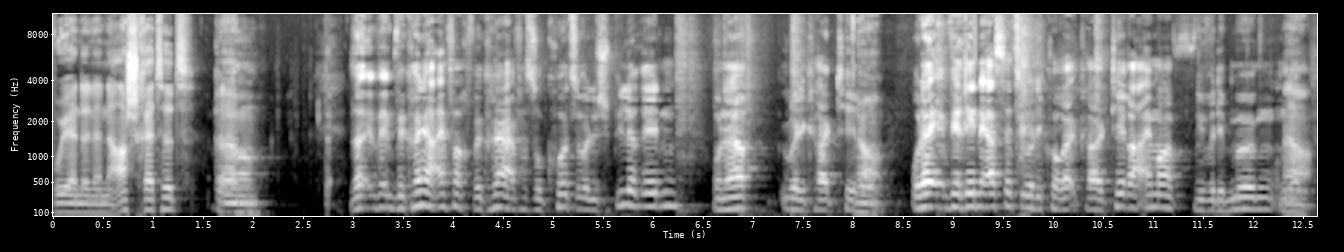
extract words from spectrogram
wo er dann den Arsch rettet. Genau. Ähm, So, wir, wir können ja einfach, wir können ja einfach so kurz über die Spiele reden und danach über die Charaktere. Ja. Oder wir reden erst jetzt über die Charaktere einmal, wie wir die mögen und ja. so.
